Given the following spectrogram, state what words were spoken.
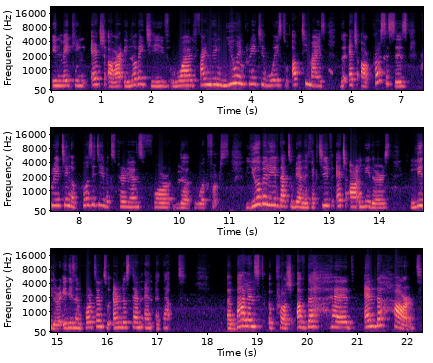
in making HR innovative while finding new and creative ways to optimize the HR processes, creating a positive experience for the workforce. You believe that to be an effective HR leaders, leader, it is important to understand and adapt. A balanced approach of the head and the heart,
